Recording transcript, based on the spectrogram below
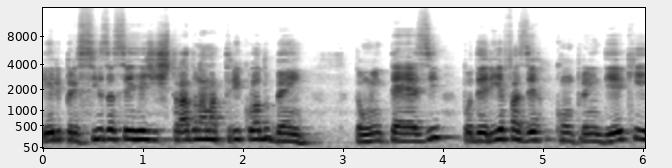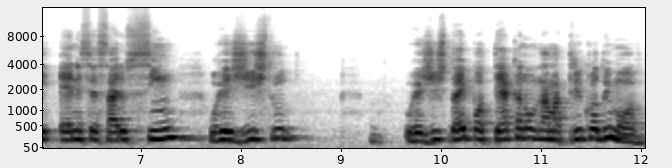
ele precisa ser registrado na matrícula do bem. Então, em tese, poderia fazer compreender que é necessário sim o registro o registro da hipoteca no, na matrícula do imóvel.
